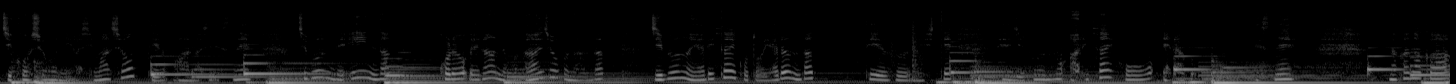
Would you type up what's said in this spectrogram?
自己承認をしましょうっていうお話ですね。自分でいいんだこれを選んでも大丈夫なんだ自分のやりたいことをやるんだっていう風にして、えー、自分のありたい方を選ぶですね。なかなか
